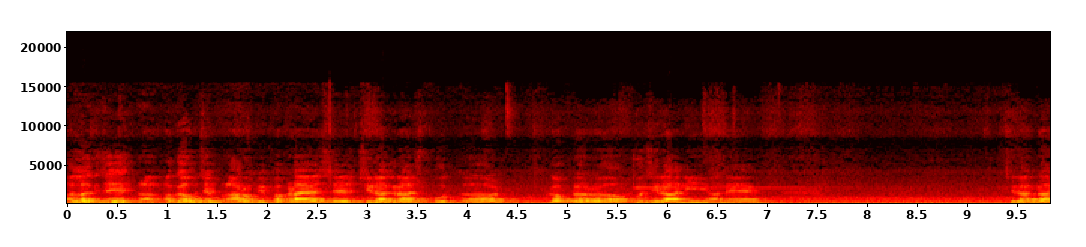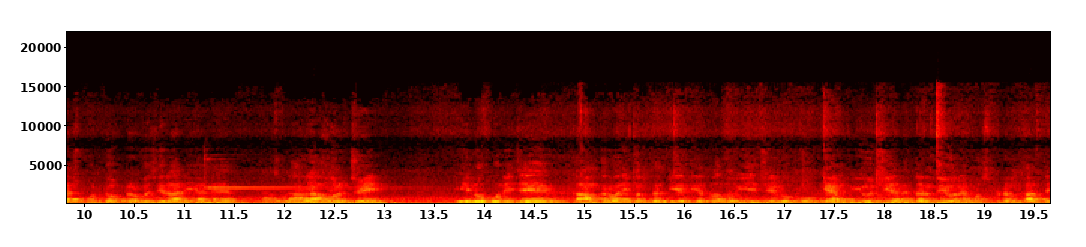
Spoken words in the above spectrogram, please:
અલગ જે અગાઉ જે આરોપી પકડાયા છે ચિરાગ રાજપૂત ડોક્ટર વજીરાની અને ચિરાગ રાજપૂત ડોક્ટર વજીરાની અને રાહુલ જૈન. એ લોકોની જે કામ કરવાની પદ્ધતિ હતી અથવા તો એ જે લોકો કેમ્પ યોજી અને દર્દીઓને હોસ્પિટલ ખાતે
